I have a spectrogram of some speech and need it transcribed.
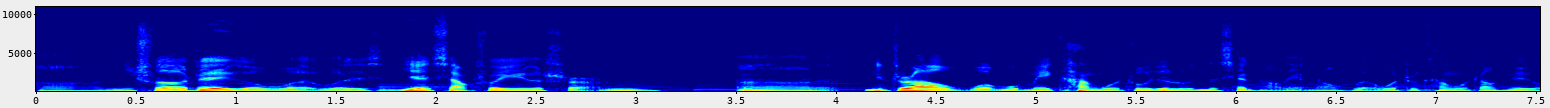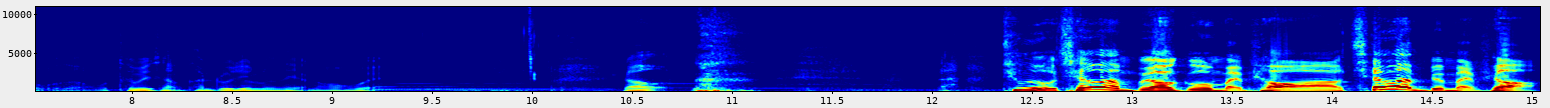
啊，你说到这个，我我也想说一个事儿。嗯嗯、你知道我我没看过周杰伦的现场的演唱会，我只看过张学友的。我特别想看周杰伦的演唱会。然后，听友千万不要给我买票啊！千万别买票，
